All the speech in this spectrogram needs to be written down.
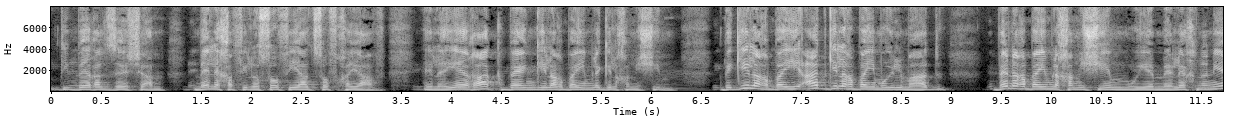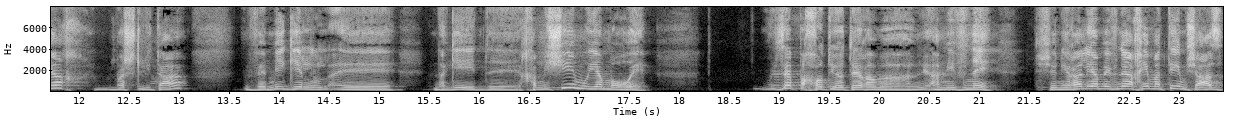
דיבר על זה שהמלך הפילוסוף יהיה עד סוף חייו, אלא יהיה רק בין גיל 40 לגיל 50. בגיל 40, עד גיל 40 הוא ילמד, בין 40 ל-50 הוא יהיה מלך נניח, בשליטה, ומגיל, אה, נגיד, 50 הוא יהיה מורה. זה פחות או יותר המבנה, שנראה לי המבנה הכי מתאים, שאז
